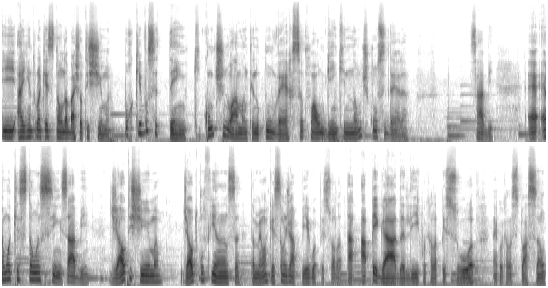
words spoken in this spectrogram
E aí entra uma questão da baixa autoestima. Por que você tem que continuar mantendo conversa com alguém que não te considera? Sabe? É, é uma questão assim, sabe? De autoestima, de autoconfiança, também é uma questão de apego. A pessoa ela tá apegada ali com aquela pessoa, né, com aquela situação,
